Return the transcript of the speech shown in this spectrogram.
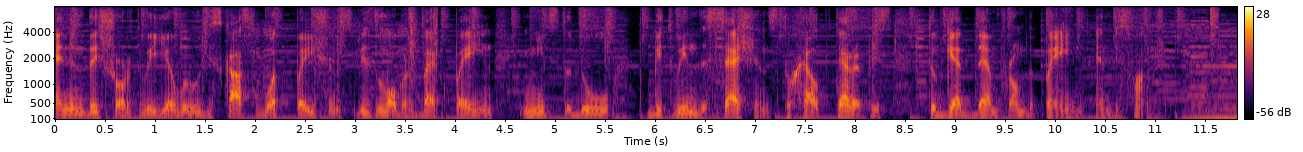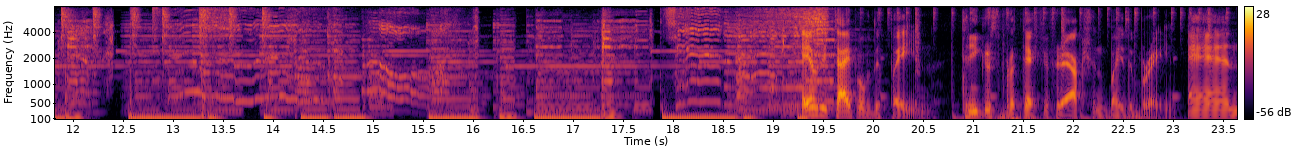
And in this short video, we will discuss what patients with lower back pain needs to do between the sessions to help therapists to get them from the pain and dysfunction. Every type of the pain triggers protective reaction by the brain. And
